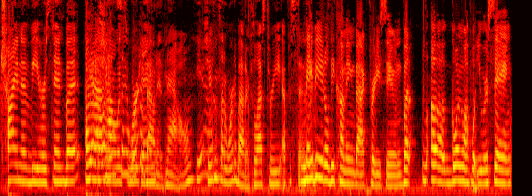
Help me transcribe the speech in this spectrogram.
trying to be her stint, but I don't know She how won't it's say a working. word about it now. Yeah. She hasn't said a word about it for the last three episodes. Maybe it'll be coming back pretty soon. But uh, going off what you were saying,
